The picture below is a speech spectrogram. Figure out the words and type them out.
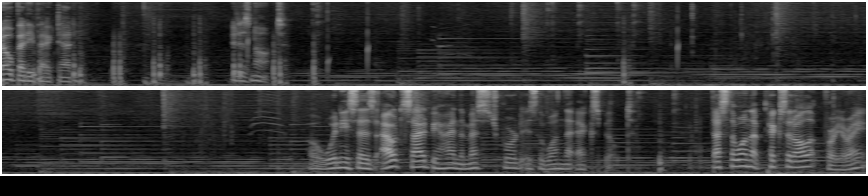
No, Betty Baghdaddy. It is not. Oh, Winnie says outside behind the message board is the one that X built. That's the one that picks it all up for you, right?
